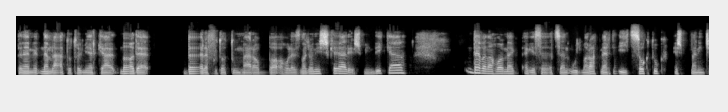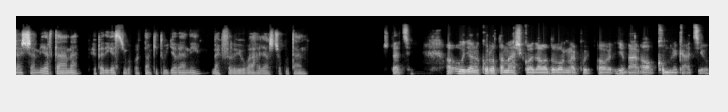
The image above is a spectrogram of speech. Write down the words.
de nem, nem látod, hogy miért kell, na de belefutottunk már abba, ahol ez nagyon is kell, és mindig kell, de van, ahol meg egész egyszerűen úgy maradt, mert így szoktuk, és már nincsen semmi értelme, ő pedig ezt nyugodtan ki tudja venni megfelelő jóváhagyások után. És tetszik. A, ugyanakkor ott a másik oldal a dolognak, hogy a, ugyebár a kommunikáció.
